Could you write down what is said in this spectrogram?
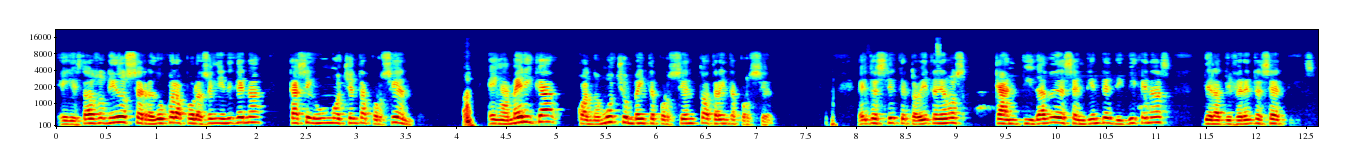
En Estados Unidos se redujo la población indígena casi en un 80%. En América, cuando mucho, un 20% a 30%. Es decir, que todavía tenemos cantidad de descendientes de indígenas de las diferentes etnias,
